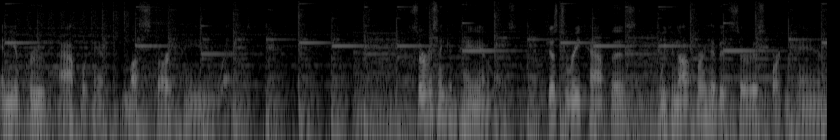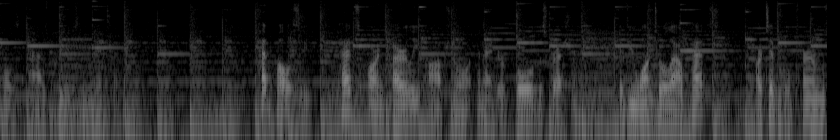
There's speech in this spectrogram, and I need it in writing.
any approved applicant must start paying rent. Service and companion animals. Just to recap this, we cannot prohibit service or companion animals as previously mentioned. Pet policy. Pets are entirely optional and at your full discretion. If you want to allow pets, our typical terms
